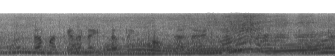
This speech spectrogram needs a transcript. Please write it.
problem. Someone's gonna make something pop down there. Mm-hmm.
